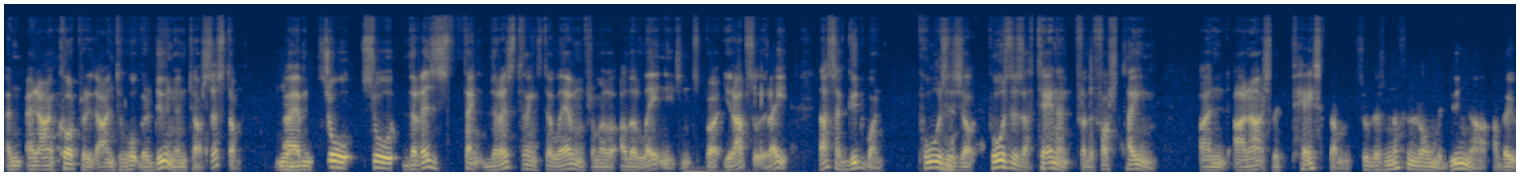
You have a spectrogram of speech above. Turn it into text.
and, and I incorporate that into what we're doing into our system. Yeah. Um, so, so there is think there is things to learn from other letting agents, but you're absolutely right. That's a good one. Pose as a pose as a tenant for the first time, and and actually test them. So there's nothing wrong with doing that about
